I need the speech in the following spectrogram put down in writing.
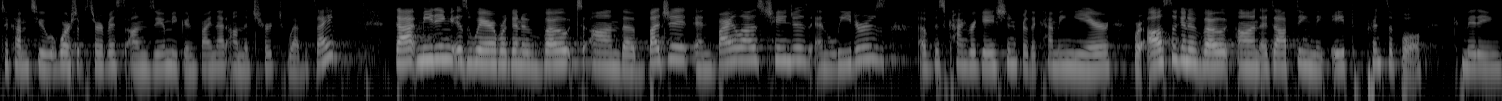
to come to worship service on Zoom. You can find that on the church website. That meeting is where we're going to vote on the budget and bylaws changes and leaders of this congregation for the coming year. We're also going to vote on adopting the eighth principle, committing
